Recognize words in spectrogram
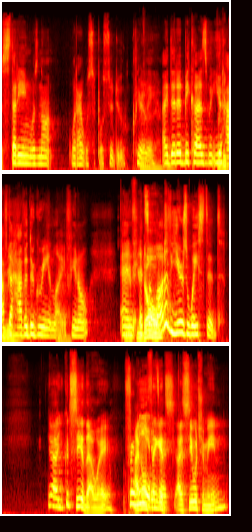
studying was not what I was supposed to do. Clearly, yeah. I did it because we, you have to have a degree in life, you know, and you it's a lot of years wasted. Yeah, you could see it that way. For I me, I don't think it's. I see what you mean.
